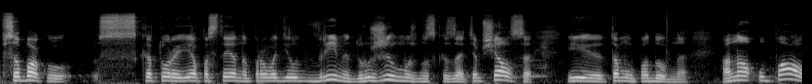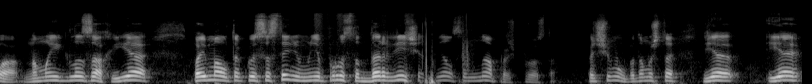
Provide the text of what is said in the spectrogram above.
в собаку, с которой я постоянно проводил время, дружил, можно сказать, общался и тому подобное, она упала на моих глазах. И я поймал такое состояние, у меня просто дар речи отнялся напрочь просто. Почему? Потому что я, я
